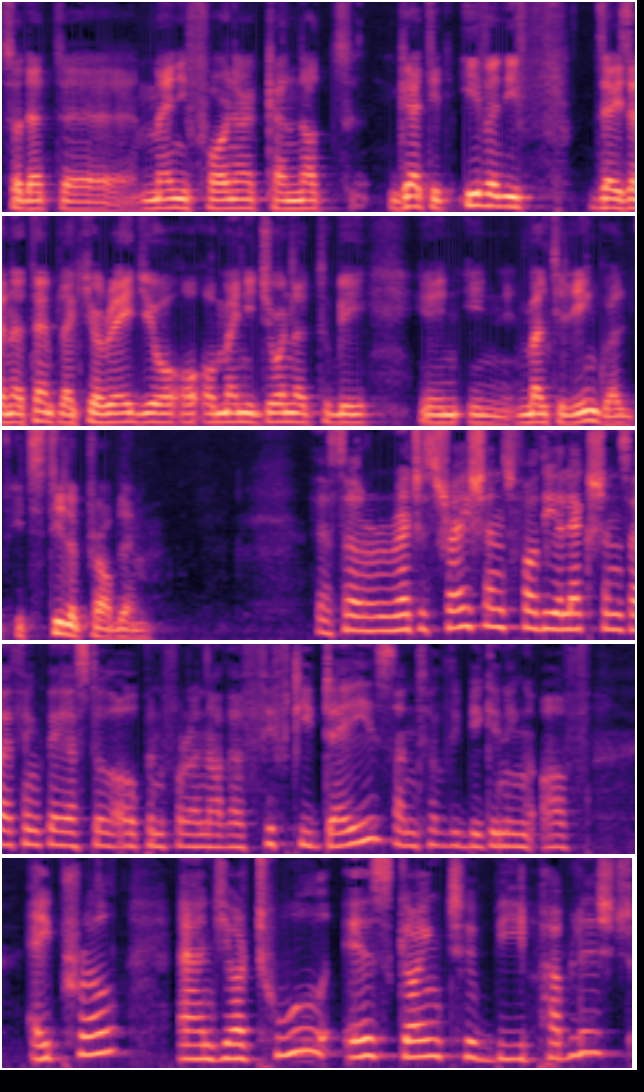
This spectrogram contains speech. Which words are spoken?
so that uh, many foreigners cannot get it, even if there is an attempt like your radio or, or many journals to be in, in multilingual, it's still a problem. Yeah, so registrations for the elections, I think they are still open for another 50 days until the beginning of April. And your tool is going to be published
